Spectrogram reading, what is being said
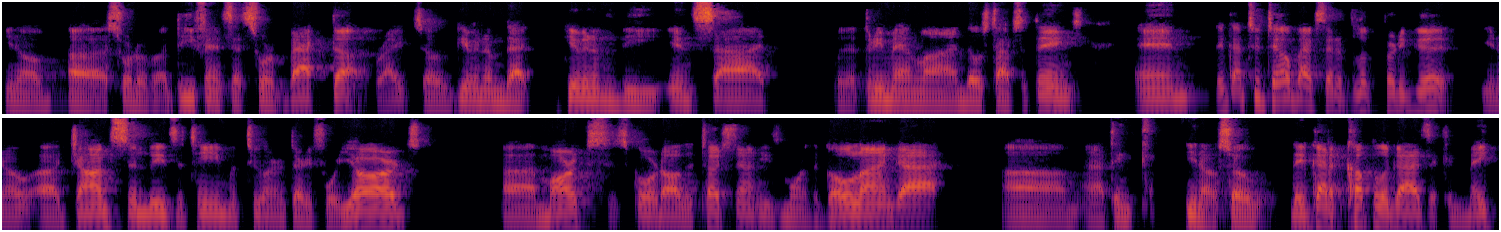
you know, uh, sort of a defense that's sort of backed up, right? So giving them that, giving them the inside with a three man line, those types of things. And they've got two tailbacks that have looked pretty good. You know, uh, Johnson leads the team with 234 yards. Uh, Marks has scored all the touchdown. He's more of the goal line guy. Um, and I think, you know, so they've got a couple of guys that can make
